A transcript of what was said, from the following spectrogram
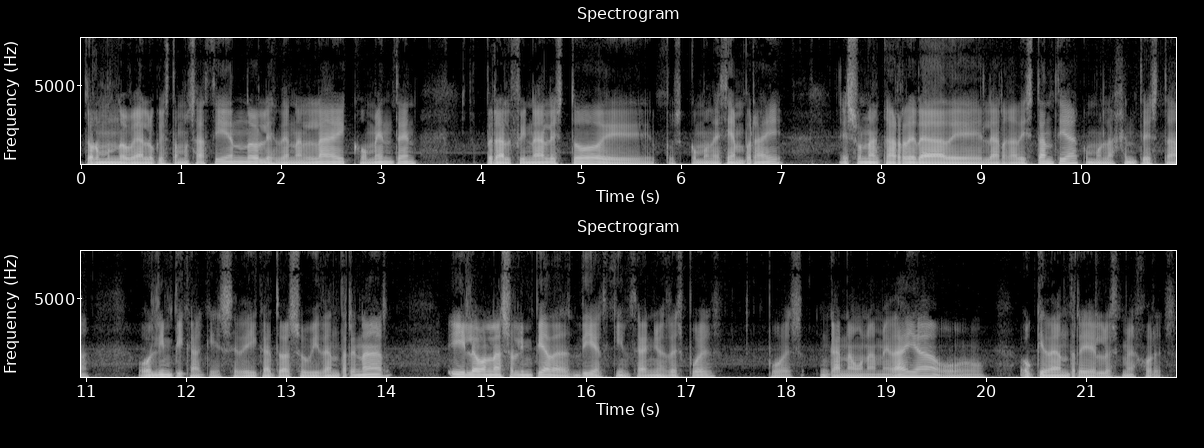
todo el mundo vea lo que estamos haciendo, les den al like, comenten, pero al final esto, eh, pues como decían por ahí, es una carrera de larga distancia, como la gente está olímpica que se dedica toda su vida a entrenar y luego en las Olimpiadas 10, 15 años después pues gana una medalla o, o queda entre los mejores.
